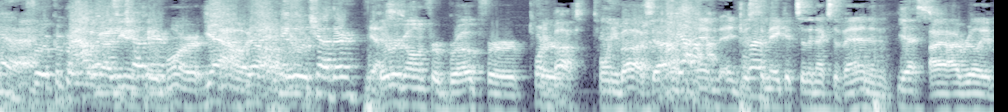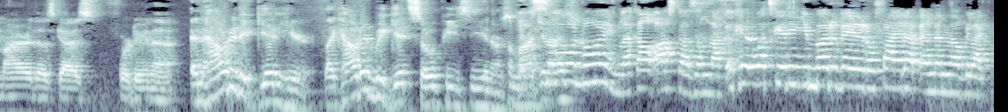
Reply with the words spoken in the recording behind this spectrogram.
Yeah. For compared to Growling guys are each getting paid other. more. Yeah, no, no. they were- each other. Yes. They were going for broke for 20 for bucks. Twenty bucks, yeah, yeah. And, and just to make it to the next event. And Yes. I, I really admire those guys for doing that. And how did it get here? Like, how did we get so PC in our sport? It's so annoying. Like I'll ask guys, I'm like, okay, what's getting you motivated or fired up? And then they'll be like,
